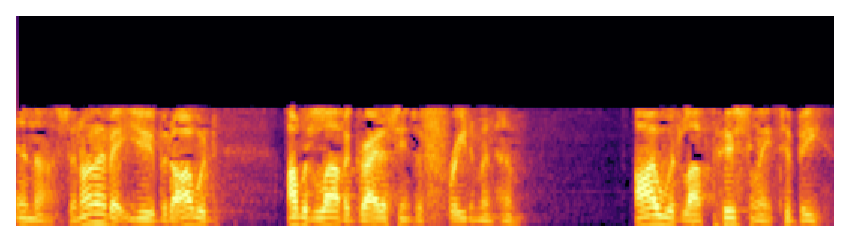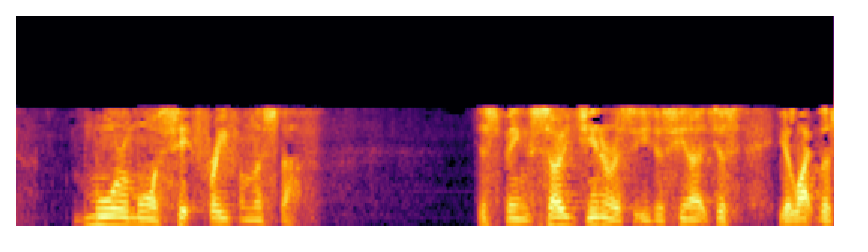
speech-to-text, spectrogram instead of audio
in us. And I don't know about you, but I would, I would love a greater sense of freedom in Him. I would love personally to be more and more set free from this stuff. Just being so generous that you just, you know, it's just, you're like this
